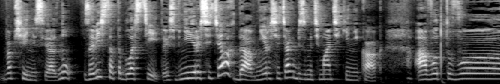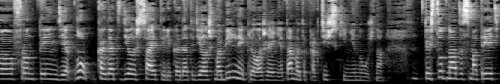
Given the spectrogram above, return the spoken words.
вообще не связано. Ну, зависит от областей. То есть в нейросетях, да, в нейросетях без математики никак. А вот в фронтенде, ну, когда ты делаешь сайт или когда ты делаешь мобильные приложения, там это практически не нужно нужно. То есть тут надо смотреть,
